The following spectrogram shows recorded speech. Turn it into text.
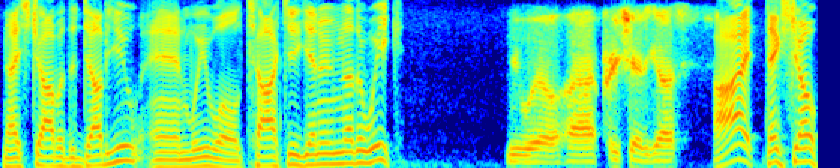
Nice job of the W, and we will talk to you again in another week. You will. Uh, appreciate it, guys. All right. Thanks, Joe.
